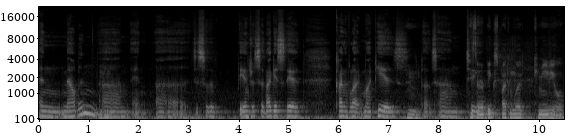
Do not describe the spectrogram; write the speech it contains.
in Melbourne Mhm. um, and uh, just sort of be interested. I guess they're kind of like my peers, Mm. but um, to Is there a big spoken word community or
